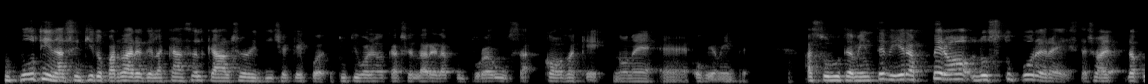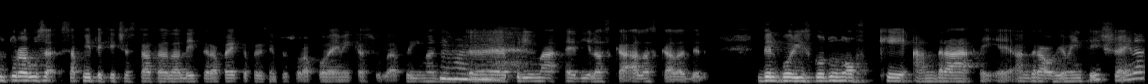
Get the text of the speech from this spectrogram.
Putin ha sentito parlare della cancel culture e dice che tutti vogliono cancellare la cultura russa, cosa che non è eh, ovviamente assolutamente vera, però lo stupore resta, cioè la cultura russa, sapete che c'è stata la lettera aperta per esempio sulla polemica sulla prima di, mm-hmm. eh, prima di la scala, alla scala del, del, Boris Godunov che andrà, eh, andrà ovviamente in scena,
